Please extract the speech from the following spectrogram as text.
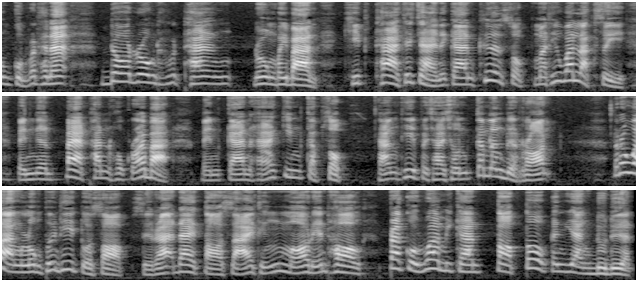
มงกุฎวัฒนะ โดยโรงทางโรงพยาบาล คิดค่าใช้จ่ายในการเคลื่อนศพมาที่วัดหลักสี่เป็นเงิน 8,600 บาท เป็นการหากินกับศพ ทั้งที่ประชาชนกำลังเดือดร้อน ระหว่างลงพื้นที่ตรวจสอบ ศิระได้ต่อสายถึงหมอเหรียญทอง ปรากฏว่ามีการตอบโต้กันอย่างดุเดือด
